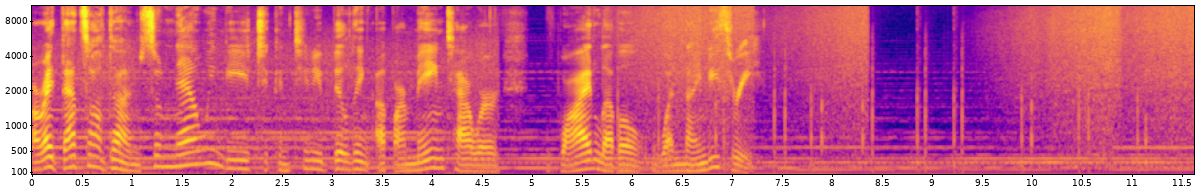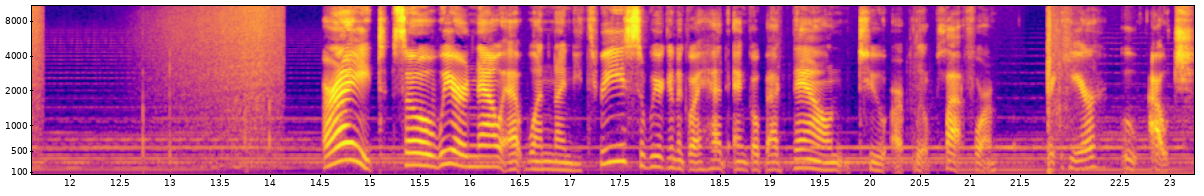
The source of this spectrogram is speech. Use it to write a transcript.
All right, that's all done. So now we need to continue building up our main tower, Y level 193. All right, so we are now at 193, so we're to go ahead and go back down to our little platform right here. Ooh, ouch.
